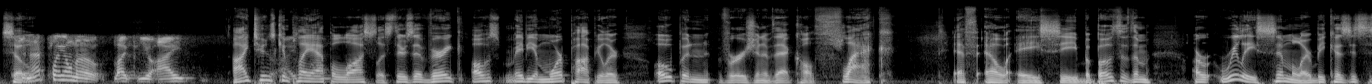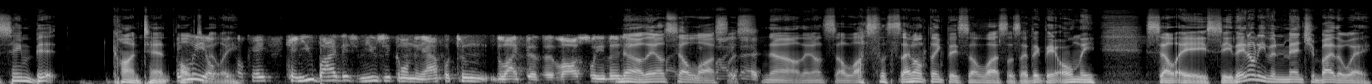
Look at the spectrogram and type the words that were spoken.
So Can that play on a like your i? iTunes can play Apple lossless. There's a very, maybe a more popular open version of that called FLAC, FLAC. But both of them are really similar because it's the same bit content ultimately. Leo, okay, can you buy this music on the Apple Tune like the, the lossless? No, they don't sell lossless. No, they don't sell lossless. I don't think they sell lossless. I think they only sell AAC. They don't even mention, by the way,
